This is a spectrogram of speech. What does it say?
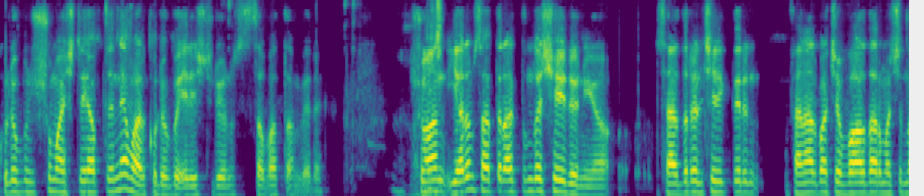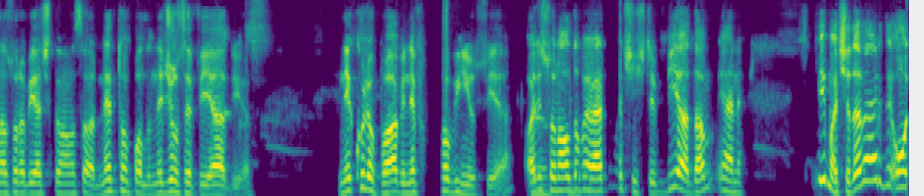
Kulübün şu maçta yaptığı ne var kulübü eleştiriyorsunuz siz sabahtan beri? Şu an yarım saattir aklımda şey dönüyor. Serdar Ali Çelikler'in Fenerbahçe Vardar maçından sonra bir açıklaması var. Ne Topalı ne Josef'i ya diyor. Ne kulüp abi ne Fabinho'su ya. Alisson aldı ve verdi maçı işte. Bir adam yani bir maçı da verdi. O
